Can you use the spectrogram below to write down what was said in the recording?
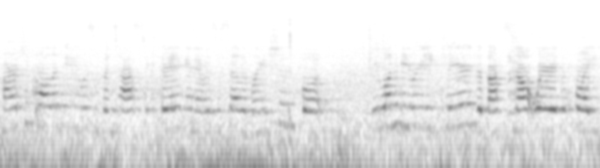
marriage equality was a fantastic thing and it was a celebration, but we want to be really clear that that's not where the fight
